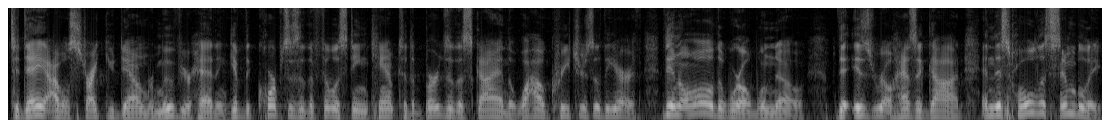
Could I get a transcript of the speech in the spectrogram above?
Today, I will strike you down, remove your head, and give the corpses of the Philistine camp to the birds of the sky and the wild creatures of the earth. Then all the world will know that Israel has a God, and this whole assembly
